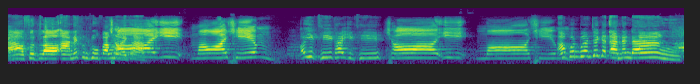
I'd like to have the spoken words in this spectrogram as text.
อ้าวสุดรออ่านให้คุณครูฟังหน่อยค่ะชออีมอชิมเอาอีกทีค่ะอีกทีชออีมอชิมเอาเพื่อนๆช่วยกันอ่านดังๆ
